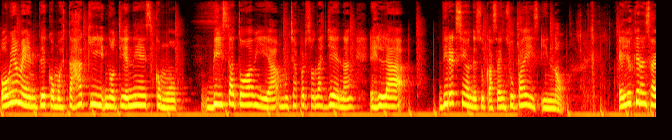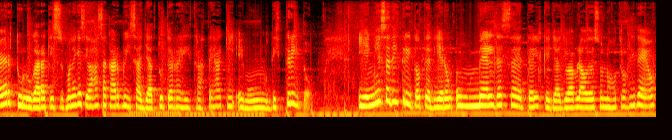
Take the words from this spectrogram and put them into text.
Obviamente, como estás aquí, no tienes como visa todavía, muchas personas llenan, es la dirección de su casa en su país y no. Ellos quieren saber tu lugar aquí. Se supone que si vas a sacar visa, ya tú te registraste aquí en un distrito. Y en ese distrito te dieron un mail de settle, que ya yo he hablado de eso en los otros videos.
